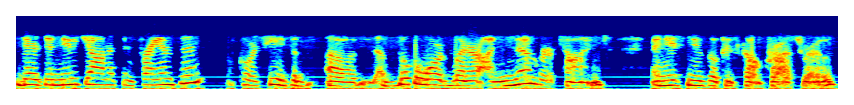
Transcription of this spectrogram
There's a new Jonathan Franzen. Of course, he's a, a, a book award winner a number of times, and his new book is called Crossroads.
